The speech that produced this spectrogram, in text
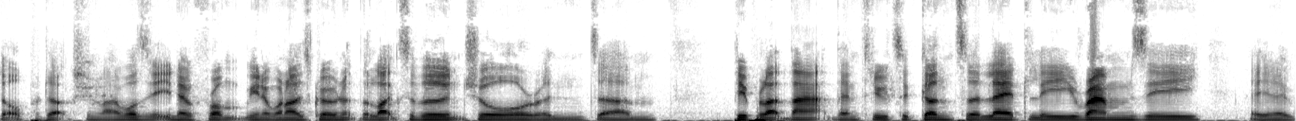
little production line, wasn't it? You know, from you know when I was growing up, the likes of Earnshaw and um, people like that, then through to Gunter, Ledley, Ramsey, you know,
